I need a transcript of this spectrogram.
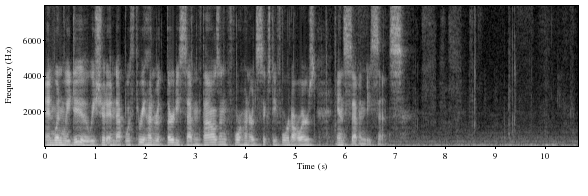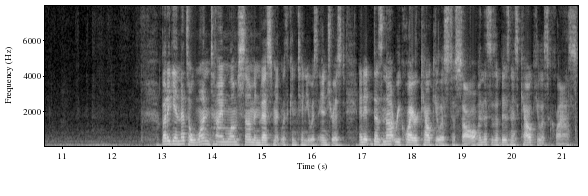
And when we do, we should end up with $337,464.70. But again, that's a one-time lump sum investment with continuous interest. And it does not require calculus to solve. And this is a business calculus class.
